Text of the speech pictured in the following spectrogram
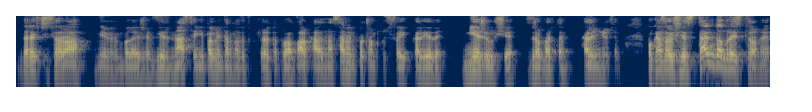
Derek Chisora, nie wiem, bodajże w 11, nie pamiętam nawet, która to była walka, ale na samym początku swojej kariery mierzył się z Robertem Heleniusem. Pokazał się z tak dobrej strony,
